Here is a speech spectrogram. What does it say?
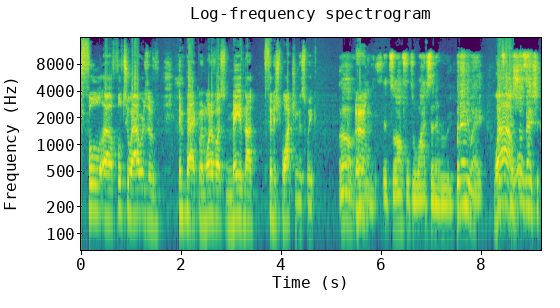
full uh, full two hours of Impact when one of us may have not finished watching this week. Oh, man, it's, it's awful to watch that every week. But anyway, Wow. the show's actually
